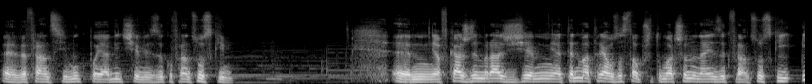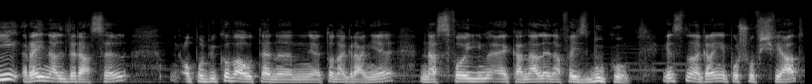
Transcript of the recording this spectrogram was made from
e, we Francji mógł pojawić się w języku francuskim. W każdym razie ten materiał został przetłumaczony na język francuski i Reinald Russell opublikował ten, to nagranie na swoim e, kanale na Facebooku. Więc to nagranie poszło w świat.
